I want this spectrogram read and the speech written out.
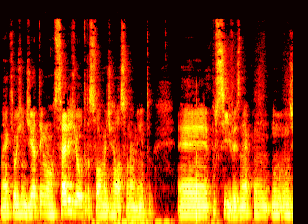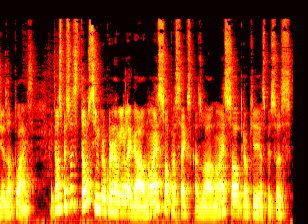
Né? Que hoje em dia tem uma série de outras formas de relacionamento é, possíveis né, com, nos dias atuais. Então as pessoas estão sim procurando alguém legal, não é só para sexo casual, não é só para o que as pessoas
